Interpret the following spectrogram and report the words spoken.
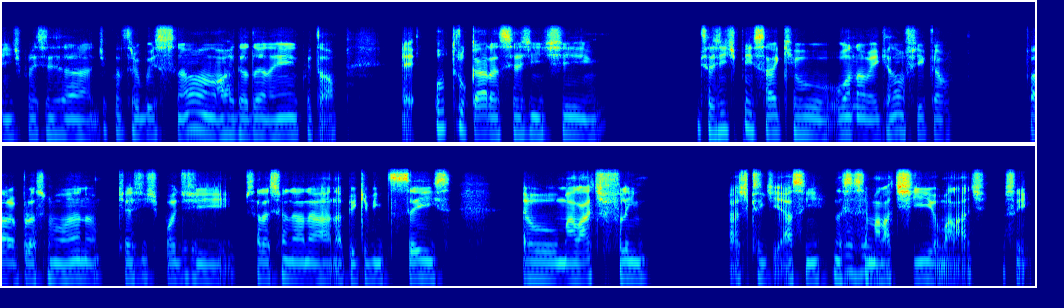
A gente precisa de contribuição ao redor do elenco e tal. É, outro cara, se a gente se a gente pensar que o, o Wanamaker não fica para o próximo ano, que a gente pode selecionar na, na pick 26, é o Malat Flynn. Acho que assim, não sei se é Uhum. Malati ou Malat, não sei.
